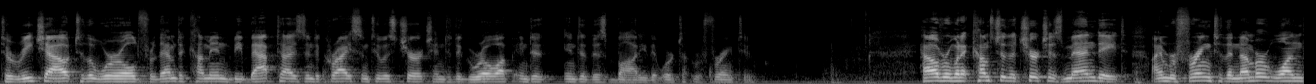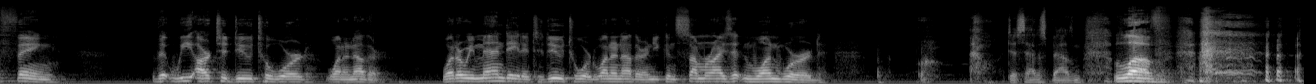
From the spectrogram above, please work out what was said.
to reach out to the world, for them to come in, be baptized into Christ and to his church, and to, to grow up into, into this body that we're t- referring to. However, when it comes to the church's mandate, I'm referring to the number one thing that we are to do toward one another. What are we mandated to do toward one another? And you can summarize it in one word dissatisfaction. Love.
